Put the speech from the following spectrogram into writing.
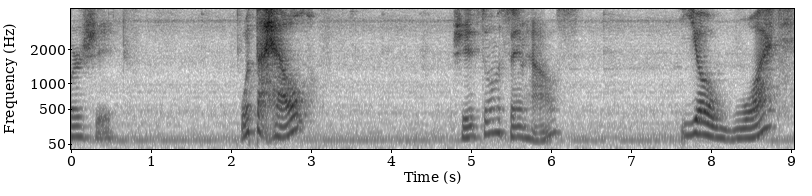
No. Where is she? What the hell? She is still in the same house? Yo, what?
